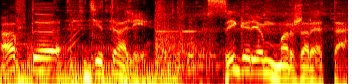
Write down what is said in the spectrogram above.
Автодетали с Игорем Маржаретто.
